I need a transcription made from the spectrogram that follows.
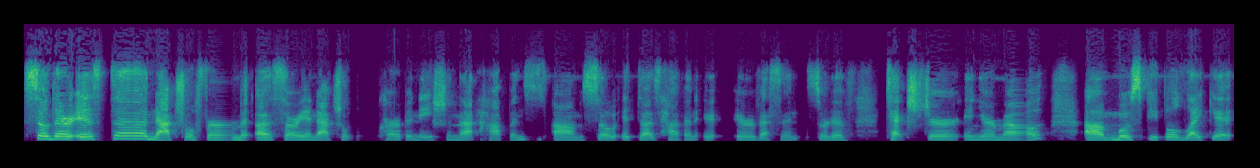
So there is a natural firm, uh, sorry, a natural carbonation that happens. Um, so it does have an iridescent sort of texture in your mouth. Um, most people like it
